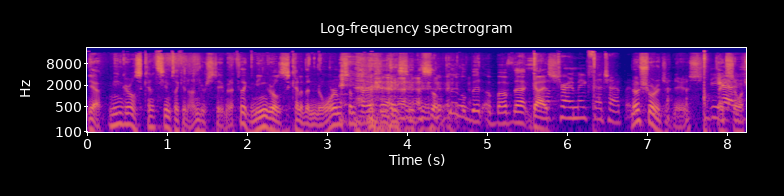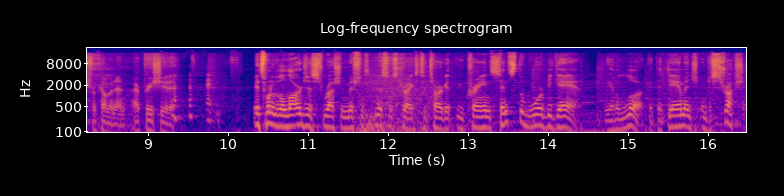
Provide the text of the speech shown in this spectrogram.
Yeah, Mean Girls kind of seems like an understatement. I feel like Mean Girls is kind of the norm sometimes. I see this a little bit above that. Guys, Stop trying to make fetch happen. no shortage of news. Thanks so much for coming in. I appreciate it. it's one of the largest Russian mission- missile strikes to target Ukraine since the war began. We have a look at the damage and destruction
